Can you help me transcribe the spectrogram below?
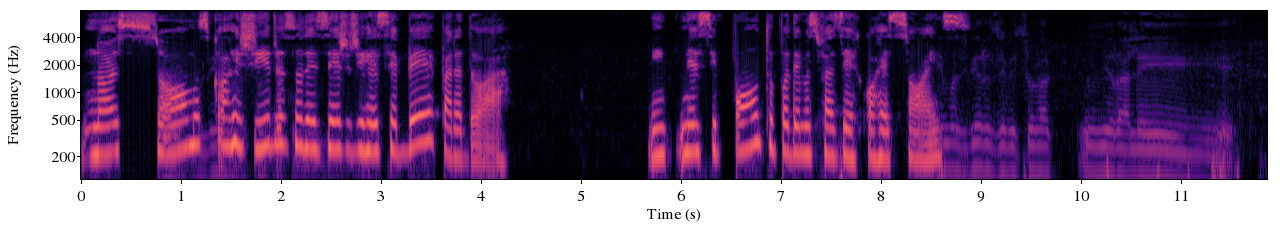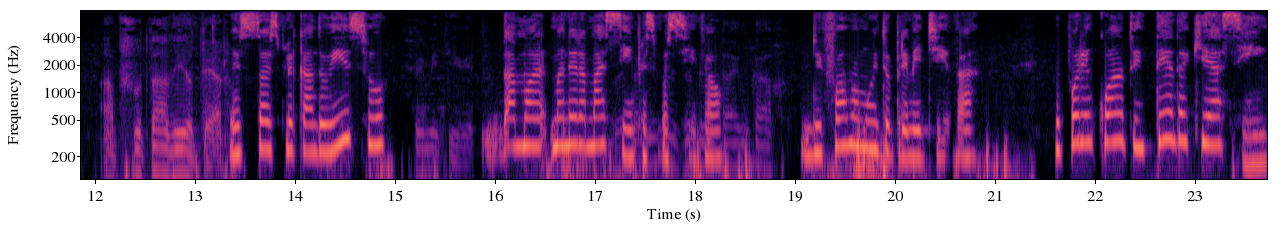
Nós somos corrigidos no desejo de receber para doar. E nesse ponto, podemos fazer correções. Eu estou explicando isso da maneira mais simples possível, de forma muito primitiva. E por enquanto, entenda que é assim.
